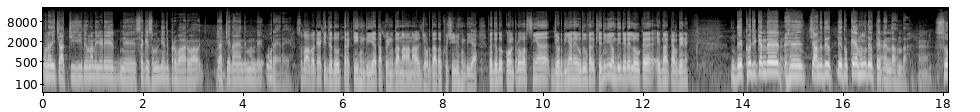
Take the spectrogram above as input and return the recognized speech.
ਉਹਨਾਂ ਦੀ ਚਾਚੀ ਜੀ ਤੇ ਉਹਨਾਂ ਦੇ ਜਿਹੜੇ ਸਕੇ ਸੰਬੰਧੀਆਂ ਦੇ ਪਰਿਵਾਰ ਵਾ ਚਾਚੇ ਤਾਇਆਂ ਦੇ ਮੁੰਡੇ ਉਹ ਰਹਿ ਰਹੇ ਆ। ਸੁਭਾਵਕ ਹੈ ਕਿ ਜਦੋਂ ਤਰੱਕੀ ਹੁੰਦੀ ਹੈ ਤਾਂ ਪਿੰਡ ਦਾ ਨਾਂ ਨਾਲ ਜੁੜਦਾ ਤਾਂ ਖੁਸ਼ੀ ਵੀ ਹੁੰਦੀ ਹੈ ਫਿਰ ਜਦੋਂ ਕੰਟਰੋਵਰਸੀਆਂ ਜੁੜਦੀਆਂ ਨੇ ਉਦੋਂ ਫਿਰ ਖਿਜ ਵੀ ਹੁੰਦੀ ਜਿਹੜੇ ਲੋਕ ਇਦਾਂ ਕਰਦੇ ਨੇ। ਦੇਖੋ ਜੀ ਕਹਿੰਦੇ ਚੰਦ ਦੇ ਉੱਤੇ ਤੁੱਕਿਆ ਮੂੰਹ ਦੇ ਉੱਤੇ ਪੈਂਦਾ ਹੁੰਦਾ। ਸੋ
